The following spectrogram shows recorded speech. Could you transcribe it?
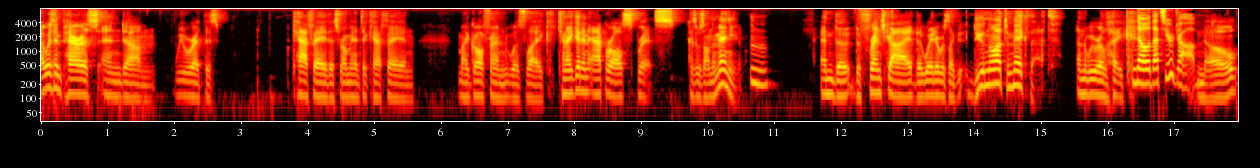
I was in Paris and um, we were at this cafe, this romantic cafe, and my girlfriend was like, "Can I get an Aperol spritz?" Because it was on the menu. Mm. And the the French guy, the waiter, was like, "Do you know how to make that?" And we were like, No, that's your job. "No,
